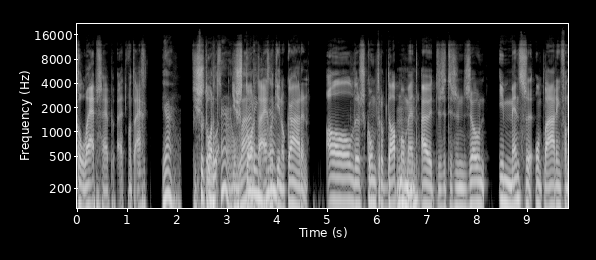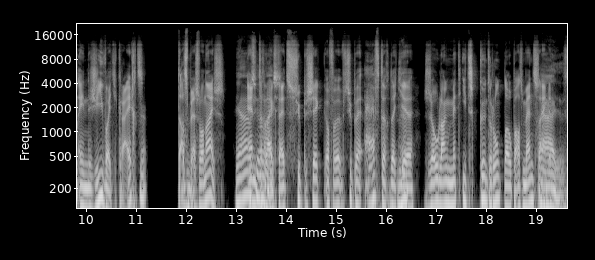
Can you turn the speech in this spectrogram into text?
collapse hebt, het, want eigenlijk Ja, Je stort, ja, je stort eigenlijk in elkaar en alles komt er op dat Mhm. moment uit. Dus het is een zo'n immense ontlading van energie wat je krijgt. Dat is best wel nice. ja en tegelijkertijd super sick of eh, super heftig dat je. Zo lang met iets kunt rondlopen als mens zijn. Ja, dus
